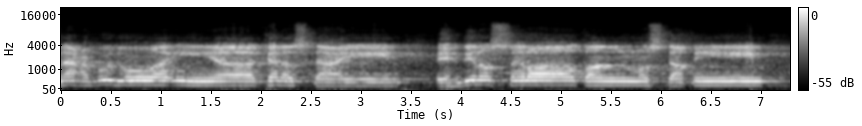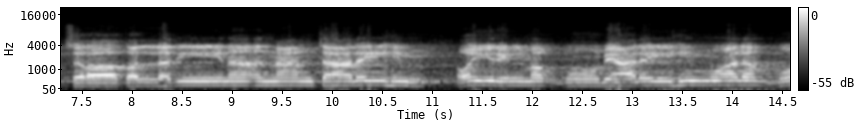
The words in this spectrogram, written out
نعبد وإياك نستعين. اهدنا الصراط المستقيم. صراط الذين أنعمت عليهم غير المغضوب عليهم ولا الضالين.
